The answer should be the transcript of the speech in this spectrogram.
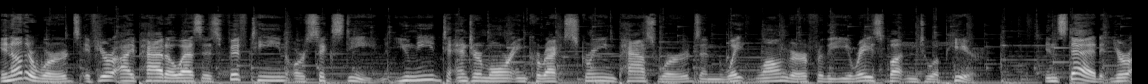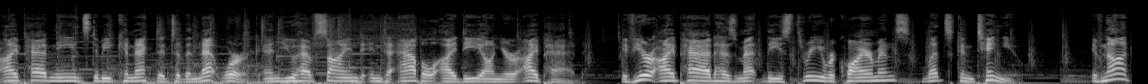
In other words, if your iPad OS is 15 or 16, you need to enter more incorrect screen passwords and wait longer for the erase button to appear. Instead, your iPad needs to be connected to the network and you have signed into Apple ID on your iPad. If your iPad has met these three requirements, let's continue. If not,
